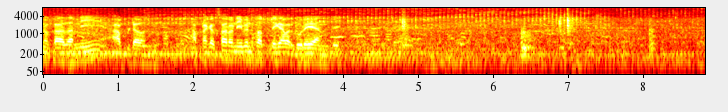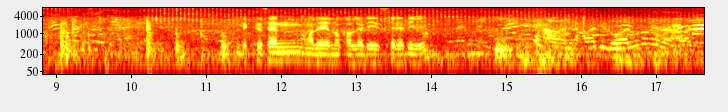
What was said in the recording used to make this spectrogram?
নৌকা জানি আপ ডাউন আপনাকে সরও নেবেন সব থেকে আবার ঘুরে আনতে দেখতেছেন আমাদের নৌকা অলরেডি ছেড়ে দিবে ওই আবার ভালো লাগছে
